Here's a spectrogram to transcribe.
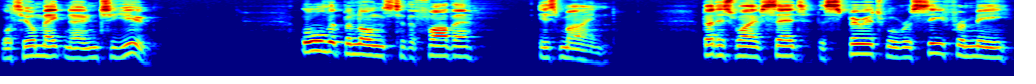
what he'll make known to you. All that belongs to the Father is mine. That is why I've said, The Spirit will receive from me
